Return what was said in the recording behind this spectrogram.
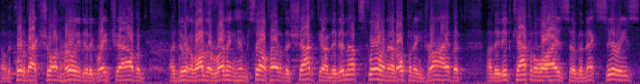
Uh, the quarterback Sean Hurley did a great job of doing a lot of the running himself out of the shotgun. They did not score on that opening drive, but they did capitalize the next series,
